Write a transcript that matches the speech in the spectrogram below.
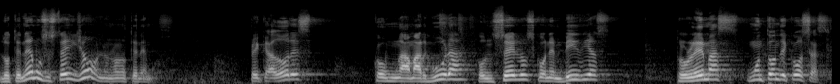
¿Lo tenemos usted y yo? No, no lo tenemos. Pecadores con amargura, con celos, con envidias, problemas, un montón de cosas.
